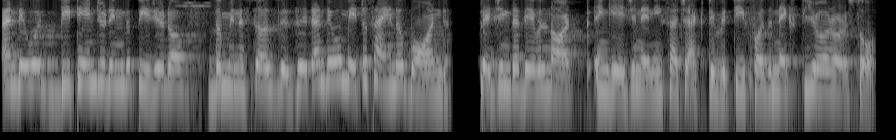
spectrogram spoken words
and they were detained during the period of the minister's visit and they were made to sign a bond pledging that they will not engage in any such activity for the next year or so.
